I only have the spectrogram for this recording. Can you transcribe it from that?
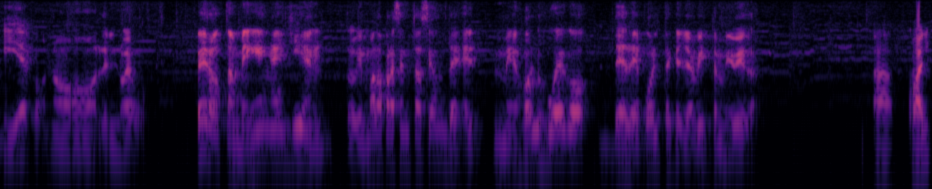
viejo, no el nuevo. Pero también en IGN tuvimos la presentación del mejor juego de deporte que yo he visto en mi vida. Ah, ¿Cuál?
